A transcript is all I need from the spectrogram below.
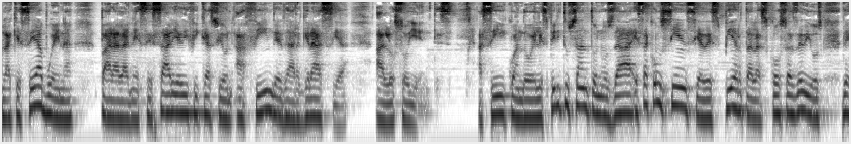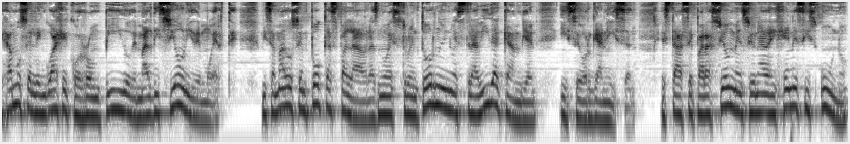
la que sea buena para la necesaria edificación a fin de dar gracia a los oyentes. Así, cuando el Espíritu Santo nos da esa conciencia despierta las cosas de Dios, dejamos el lenguaje corrompido de maldición y de muerte. Mis amados, en pocas palabras, nuestro entorno y nuestra vida cambian y se organizan. Esta separación mencionada en Génesis 1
